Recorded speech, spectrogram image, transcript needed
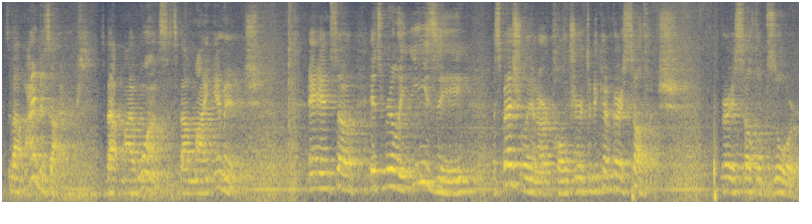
It's about my desires. It's about my wants. It's about my image. And so it's really easy, especially in our culture, to become very selfish, very self absorbed.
